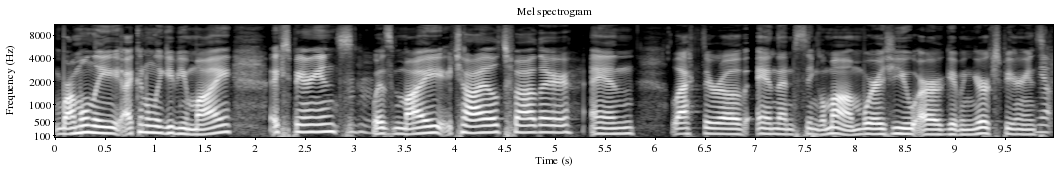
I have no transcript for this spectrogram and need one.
I'm only I can only give you my experience mm-hmm. with my child's father and lack thereof, and then single mom. Whereas you are giving your experience yep.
